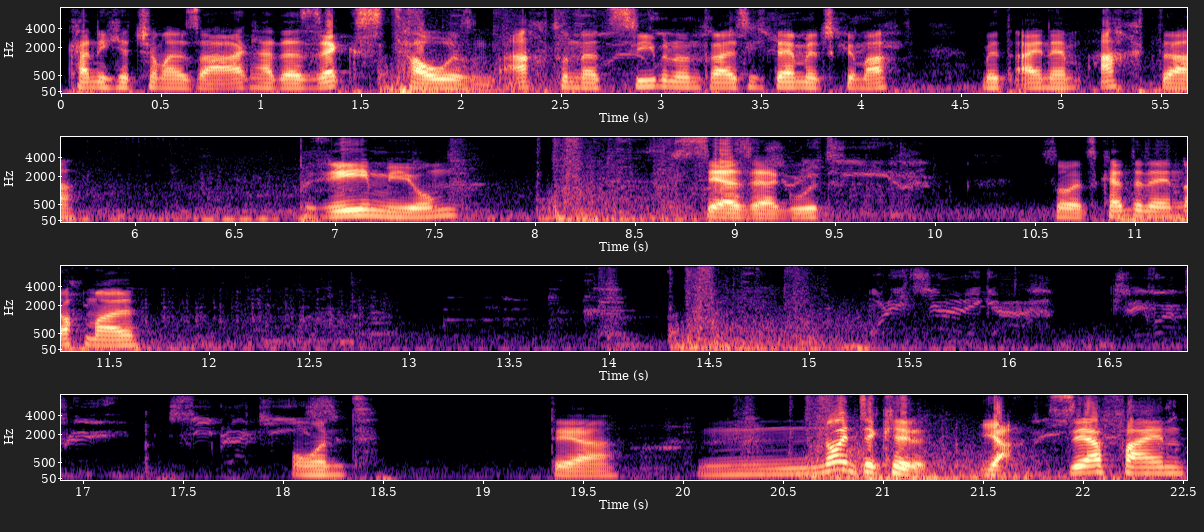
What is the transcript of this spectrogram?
kann ich jetzt schon mal sagen, hat er 6837 Damage gemacht mit einem 8er Premium. Sehr, sehr gut. So, jetzt kennt er ihn nochmal. Und der neunte Kill. Ja, sehr fein.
